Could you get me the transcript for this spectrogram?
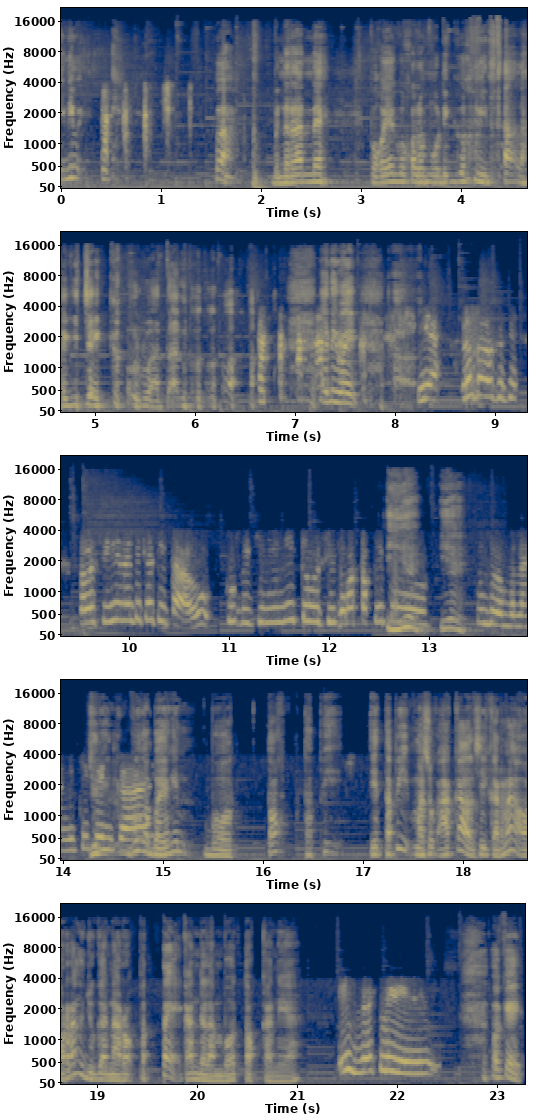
ini wah beneran deh. Pokoknya gue kalau mudik gue minta lagi jengkol buatan lo. anyway, Iya, lo kalau ke kalau sini nanti kasih tahu, ku bikinin itu si botok itu. iya iya. Lu belum pernah Jadi ngicipin gue kan? nggak bayangin botok tapi ya, tapi masuk akal sih karena orang juga narok pete kan dalam botok kan ya. Exactly. Oke,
